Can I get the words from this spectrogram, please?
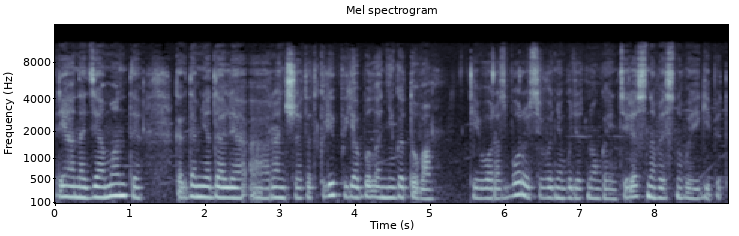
Риана Диаманты, когда мне дали а, раньше этот клип, я была не готова к его разбору. Сегодня будет много интересного и снова Египет.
